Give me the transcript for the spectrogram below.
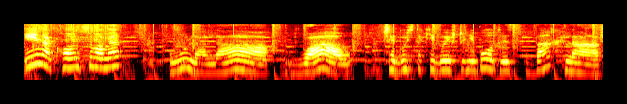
I na końcu mamy ulala, wow, czegoś takiego jeszcze nie było, to jest wachlarz.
